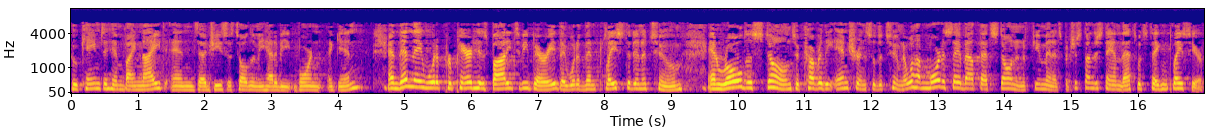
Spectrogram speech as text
who came to him by night, and uh, Jesus told him he had to be born again. And then they would have prepared his body to be buried. They would have then placed it in a tomb and rolled a stone to cover the entrance of the tomb. Now we'll have more to say about that stone in a few minutes, but just understand that's what's taking place here.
